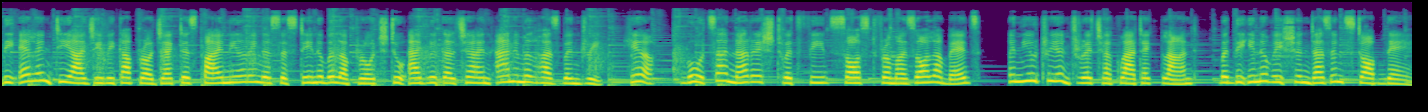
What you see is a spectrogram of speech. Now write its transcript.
the L&T Aajeevika project is pioneering a sustainable approach to agriculture and animal husbandry. Here, goats are nourished with feeds sourced from azolla beds, a nutrient-rich aquatic plant, but the innovation doesn't stop there.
